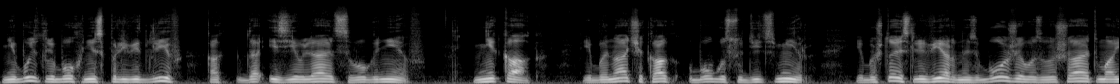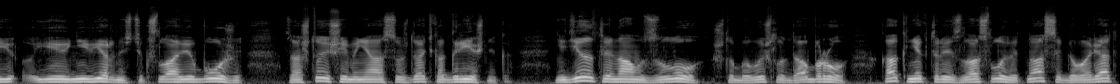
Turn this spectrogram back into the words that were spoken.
Не будет ли Бог несправедлив, когда изъявляет свой гнев? Никак, ибо иначе как Богу судить мир? Ибо что, если верность Божия возвышает мою ею неверностью к славе Божией, за что еще меня осуждать как грешника? Не делать ли нам зло, чтобы вышло добро? Как некоторые злословят нас и говорят,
